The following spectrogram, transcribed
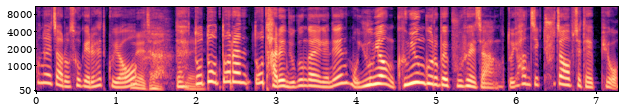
혼외자로 소개를 했고요. 네, 자. 네, 네. 또, 또, 또, 다른 누군가에게는 뭐 유명 금융그룹의 부회장, 또 현직 투자업체 대표,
